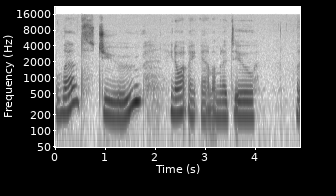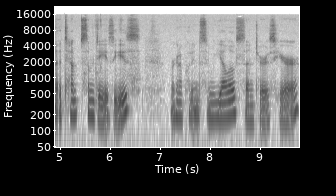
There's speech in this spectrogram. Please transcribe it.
Let's do, you know what I am? I'm going to do I'm going to attempt some daisies. We're going to put in some yellow centers here.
